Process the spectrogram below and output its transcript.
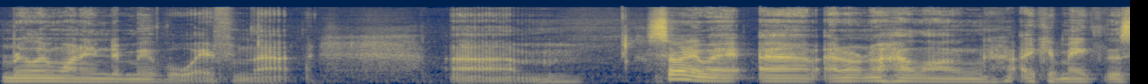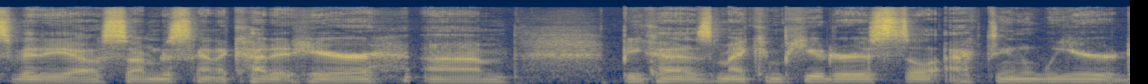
I'm really wanting to move away from that. Um So anyway, um, I don't know how long I can make this video, so I'm just going to cut it here um, because my computer is still acting weird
